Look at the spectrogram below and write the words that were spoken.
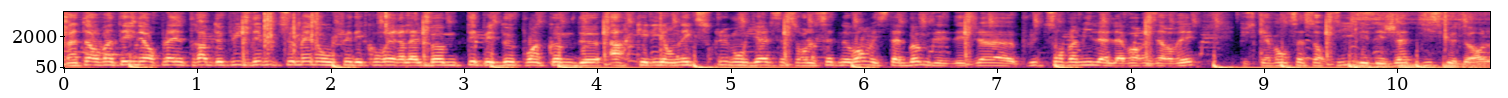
20h, 21h, Planète Rap. Depuis le début de semaine, on vous fait découvrir l'album TP2.com de R. Kelly en exclu mondial. Ça sort le 7 novembre et cet album, vous avez déjà euh, plus de 120 000 à l'avoir réservé, puisqu'avant sa sortie, il est déjà disque d'or.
